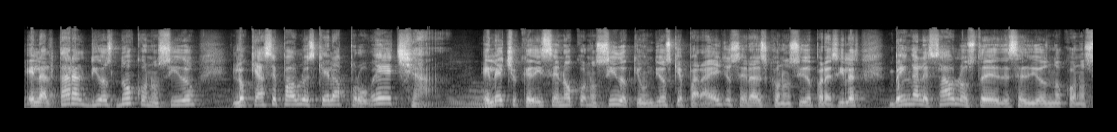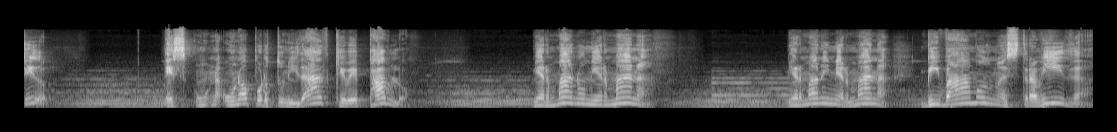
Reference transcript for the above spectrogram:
El altar al Dios no conocido, lo que hace Pablo es que él aprovecha el hecho que dice no conocido, que un Dios que para ellos era desconocido, para decirles, venga, les hablo a ustedes de ese Dios no conocido. Es una, una oportunidad que ve Pablo. Mi hermano, mi hermana, mi hermano y mi hermana, vivamos nuestra vida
